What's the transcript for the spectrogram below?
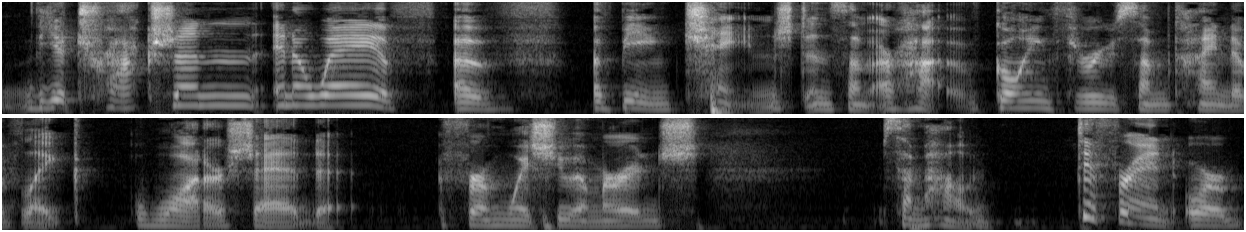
the attraction in a way of of of being changed in some or ha- going through some kind of like watershed from which you emerge somehow different or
